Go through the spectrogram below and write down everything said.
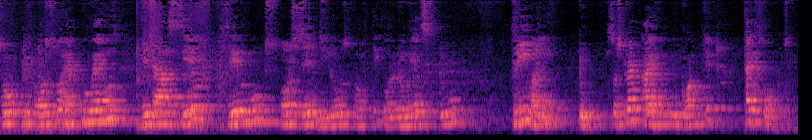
So we also have two values which are same same roots or same zeros of the polynomials 2, 3 by 2. So student, I hope you got it. Thanks for watching.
